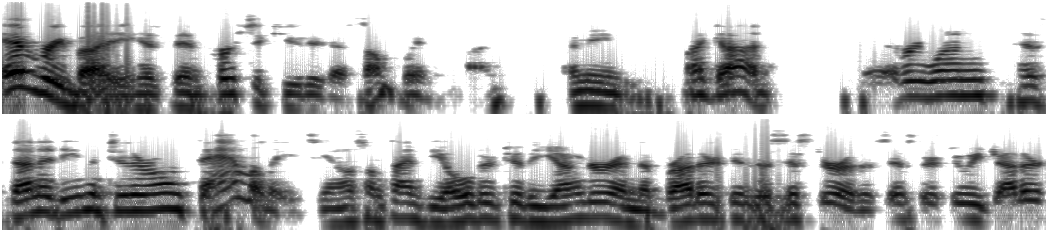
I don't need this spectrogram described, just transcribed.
everybody has been persecuted at some point in time. I mean, my God, everyone has done it even to their own families. You know, sometimes the older to the younger and the brother to the sister or the sister to each other.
